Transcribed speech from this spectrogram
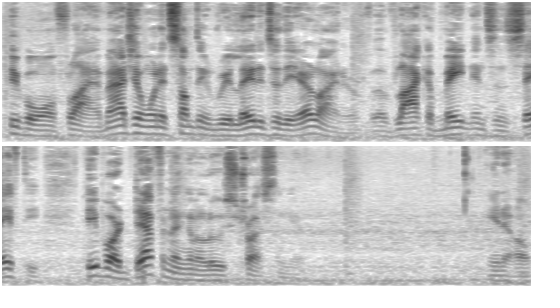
people won't fly. Imagine when it's something related to the airliner, of lack of maintenance and safety. People are definitely going to lose trust in you. You know,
